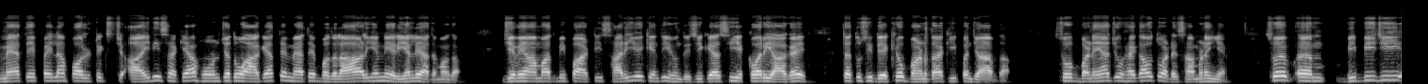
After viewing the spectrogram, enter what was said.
ਮੈਂ ਤੇ ਪਹਿਲਾਂ ਪੋਲਿਟਿਕਸ 'ਚ ਆ ਹੀ ਨਹੀਂ ਸਕਿਆ ਹੁਣ ਜਦੋਂ ਆ ਗਿਆ ਤੇ ਮੈਂ ਤੇ ਬਦਲਾਅ ਵਾਲੀਆਂ ਨੇਰੀਆਂ ਲਿਆ ਦੇਵਾਂਗਾ। ਜਿਵੇਂ ਆਮ ਆਦਮੀ ਪਾਰਟੀ ਸਾਰੀ ਹੀ ਕਹਿੰਦੀ ਹੁੰਦੀ ਸੀ ਕਿ ਅਸੀਂ ਇੱਕ ਵਾਰੀ ਆ ਗਏ ਤਾਂ ਤੁਸੀਂ ਦੇਖਿਓ ਬਣਦਾ ਕੀ ਪੰਜਾਬ ਦਾ। ਸੋ ਬਣਿਆ ਜੋ ਹੈਗਾ ਉਹ ਤੁਹਾਡੇ ਸਾਹਮਣੇ ਹੀ ਹੈ। ਸੋ ਬੀਬੀ ਜੀ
